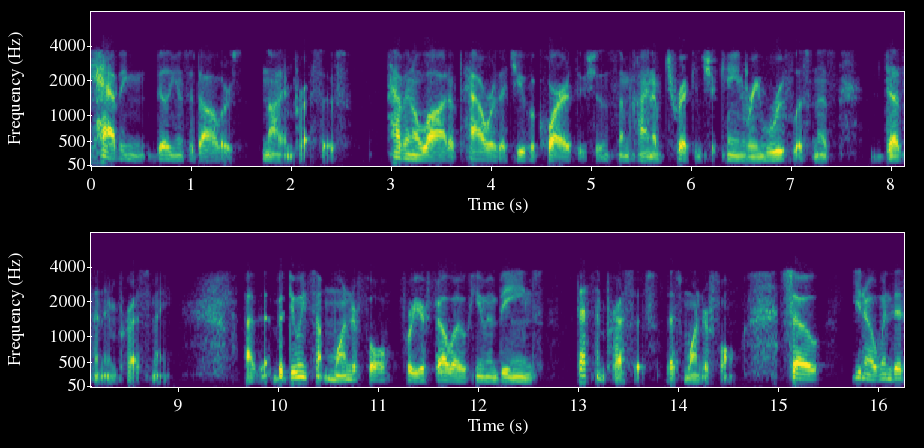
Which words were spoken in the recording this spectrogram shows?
Having billions of dollars not impressive. Having a lot of power that you've acquired through some kind of trick and chicanery ruthlessness doesn't impress me. Uh, but doing something wonderful for your fellow human beings that's impressive. That's wonderful. So, you know, when this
